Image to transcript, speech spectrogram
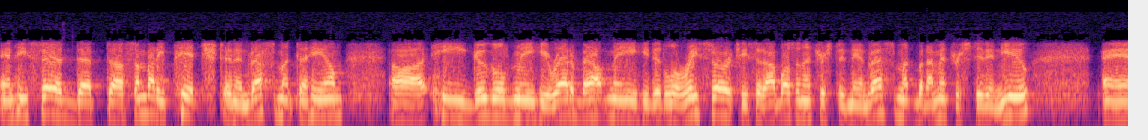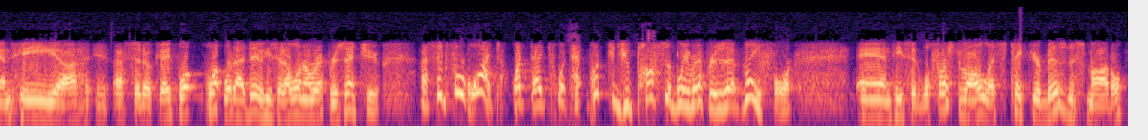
And he said that uh, somebody pitched an investment to him. Uh, he Googled me. He read about me. He did a little research. He said, "I wasn't interested in the investment, but I'm interested in you." And he, uh, I said, okay, what, what would I do? He said, I want to represent you. I said, for what? What, what, what could you possibly represent me for? And he said, well, first of all, let's take your business model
